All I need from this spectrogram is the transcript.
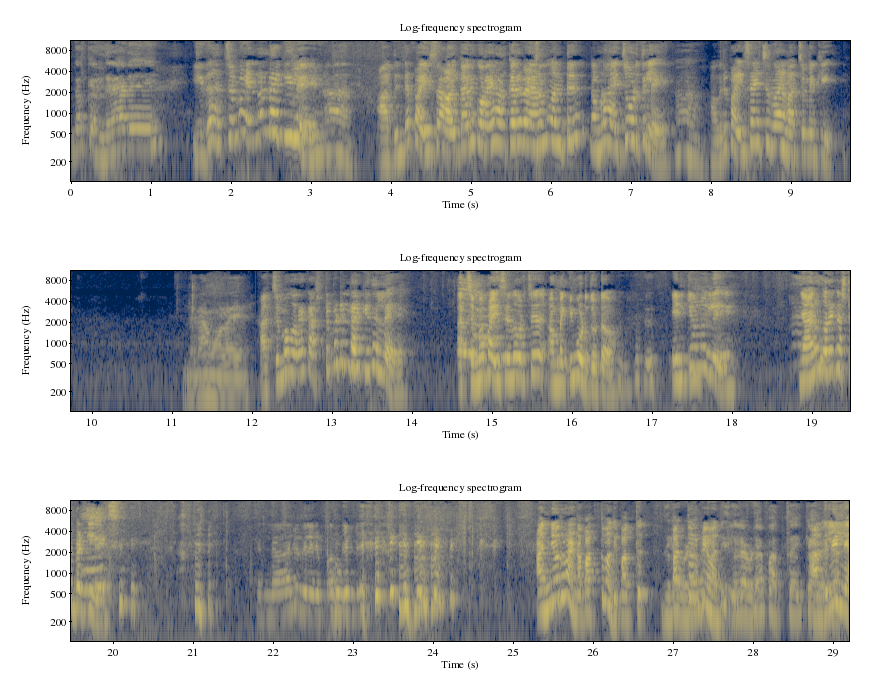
ഇതൊക്കെ എന്തിനാത് ഇത് അച്ഛമ്മ എണ്ണ ഉണ്ടാക്കിയില്ലേ ആ. അതിന്റെ പൈസ ആൾക്കാർ കുറെ ആൾക്കാർ വേണമെന്ന് പറഞ്ഞിട്ട് നമ്മൾ അയച്ചു കൊടുത്തില്ലേ? അവർ പൈസ അയച്ചതാണ് അച്ഛമ്മക്ക് എന്തിനാ മോളെ? അച്ഛമ്മ കൊറേ കഷ്ടപ്പെട്ടുണ്ടാക്കിയതല്ലേ? അച്ഛമ്മ പൈസ കുറച്ച് അമ്മയ്ക്കും കൊടുത്തു കേട്ടോ എനിക്കൊന്നുമില്ലേ? ഞാനും കൊറേ കഷ്ടപ്പെട്ടില്ലേ? എല്ലാരും ഇതിലൊരു പങ്കുണ്ട്. അഞ്ഞൂറ് വേണ്ട പത്ത് മതി പത്ത്. പത്ത് റുപ്യ മതി. ഇതിലെവിടെ പത്ത് അതിലില്ല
